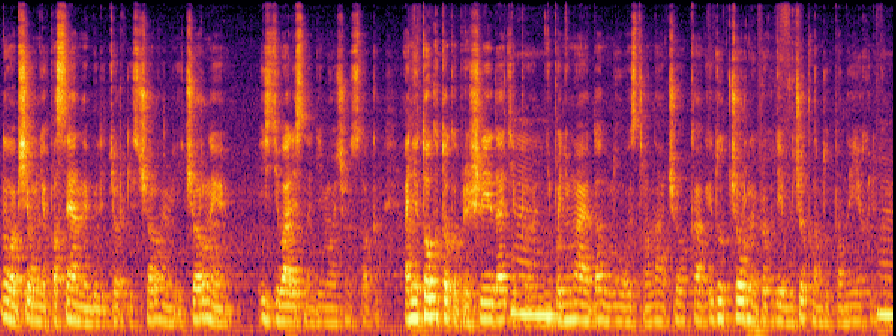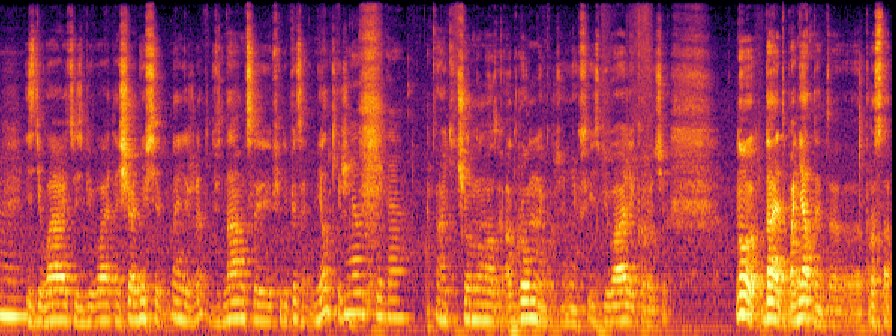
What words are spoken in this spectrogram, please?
ну, вообще у них постоянные были терки с черными, и черные издевались над ними очень жестоко. Они только-только пришли, да, типа, mm. не понимают, да, новая страна, что, как. И тут черные проходили, вы что к нам тут понаехали? Mm. Издеваются, избивают. А еще они все, ну, они же, это, вьетнамцы, филиппинцы, мелкие же. Мелкие, да. Эти черномазы огромные, короче, они их избивали, короче. Ну, да, это понятно, это просто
